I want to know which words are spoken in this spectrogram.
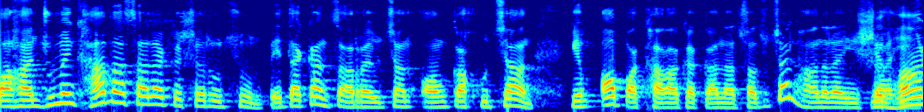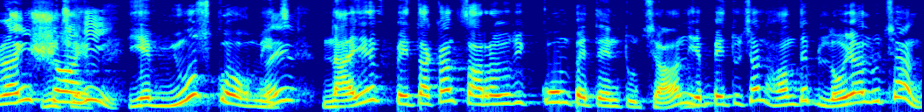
պահանջում ենք հավասարակշռություն պետական ծառայության անկախության եւ ապա քաղաքականացվածության հանրային շահի հանրային միջև։ շահի։ եւ մյուս կողմից նաեւ պետական ծառայողի կոմպետենտության եւ պետության հանդեպ լոյալության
